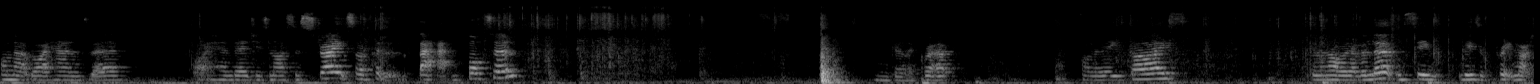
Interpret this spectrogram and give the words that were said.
on that right hand there. Right hand edge is nice and straight, so I'll put that at the bottom. I'm gonna grab one of these guys. So then I will have a look and see, these are pretty much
